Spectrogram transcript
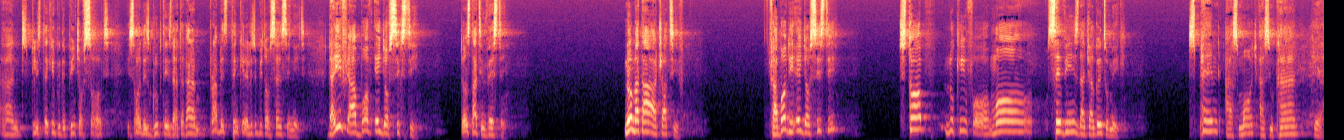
and please take it with a pinch of salt. It's all these group things that I'm probably thinking a little bit of sense in it. That if you're above age of 60, don't start investing. No matter how attractive. If you're above the age of 60, stop looking for more savings that you are going to make. Spend as much as you can here.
